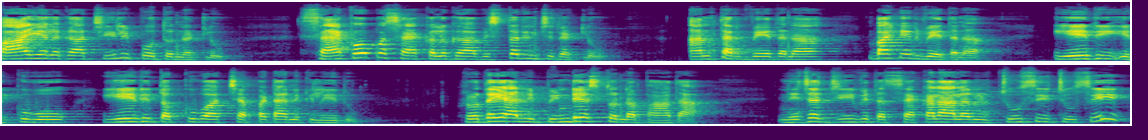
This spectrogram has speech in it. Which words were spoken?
పాయలుగా చీలిపోతున్నట్లు శాఖోపశాఖలుగా విస్తరించినట్లు. అంతర్వేదన బహిర్వేదన. ఏది ఎక్కువో ఏది తక్కువ చెప్పటానికి లేదు. హృదయాన్ని పిండేస్తున్న బాధ. నిజ జీవిత శకలాలను చూసి చూసి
